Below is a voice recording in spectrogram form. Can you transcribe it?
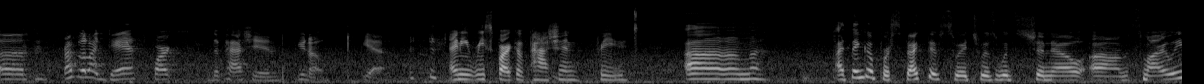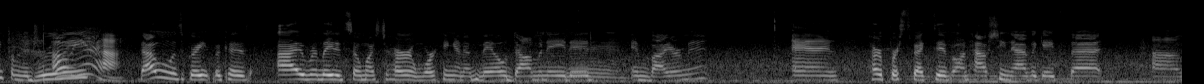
um, I feel like dance sparked the passion, you know, yeah. Any re-spark of passion for you? Um, I think a perspective switch was with Chanel um, Smiley from the Drew Oh, League. yeah. That one was great because I related so much to her and working in a male-dominated Mm. environment, and her perspective on how she navigates that, um,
